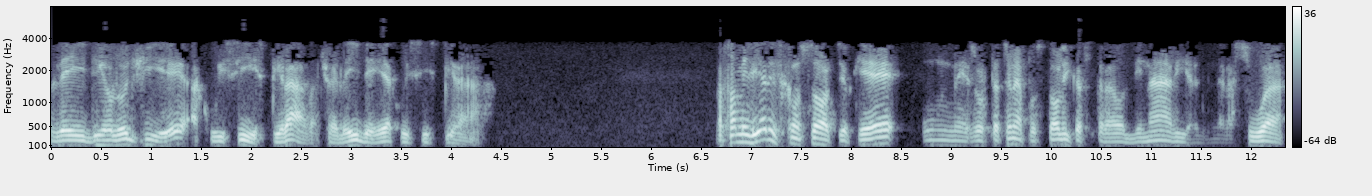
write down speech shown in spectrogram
le ideologie a cui si ispirava, cioè le idee a cui si ispirava. La Familiaris Consorzio, che è un'esortazione apostolica straordinaria nella sua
